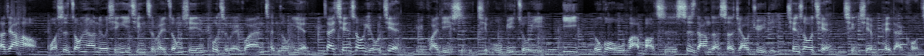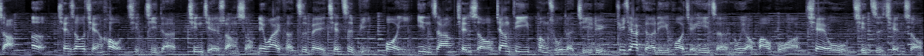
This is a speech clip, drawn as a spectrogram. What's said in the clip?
大家好，我是中央流行疫情指挥中心副指挥官陈宗彦。在签收邮件与快递时，请务必注意：一、如果无法保持适当的社交距离，签收前请先佩戴口罩；二、签收前后请记得清洁双手。另外，可自备签字笔或以印章签收，降低碰触的几率。居家隔离或检疫者，如有包裹，切勿亲自签收。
